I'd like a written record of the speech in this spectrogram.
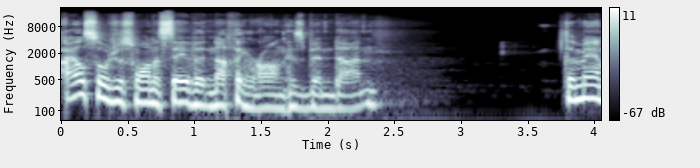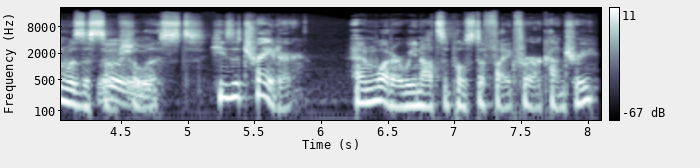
I also just want to say that nothing wrong has been done. The man was a socialist. Whoa. He's a traitor. And what are we not supposed to fight for our country?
